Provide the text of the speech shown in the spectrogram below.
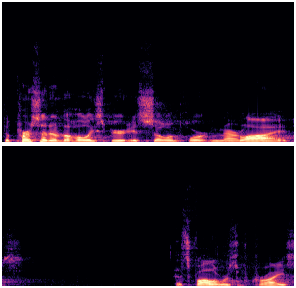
The person of the Holy Spirit is so important in our lives as followers of Christ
